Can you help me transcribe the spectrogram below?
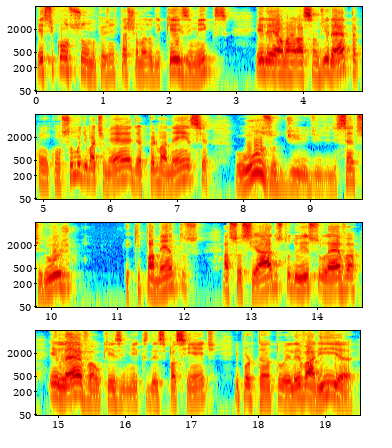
Esse consumo que a gente está chamando de case mix, ele é uma relação direta com o consumo de matimédia, permanência, o uso de, de, de centro cirúrgico, equipamentos associados, tudo isso leva, eleva o case mix desse paciente e, portanto, elevaria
